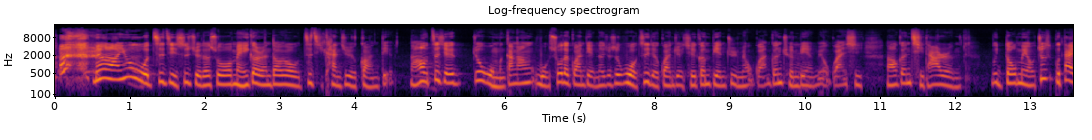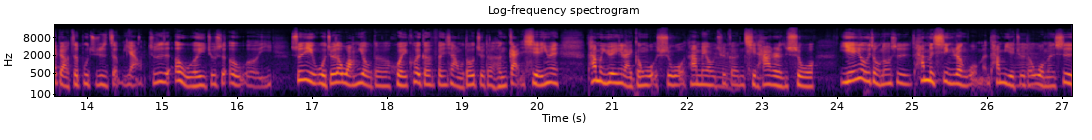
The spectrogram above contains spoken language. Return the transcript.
没有啦，因为我自己是觉得说，每一个人都有自己看剧的观点，然后这些就我们刚刚我说的观点呢，就是我自己的观点，其实跟编剧没有关，跟全编也没有关系，然后跟其他人。不都没有，就是不代表这部剧是怎么样，就是二五而已，就是二五而已。所以我觉得网友的回馈跟分享，我都觉得很感谢，因为他们愿意来跟我说，他没有去跟其他人说。嗯、也有一种东西他们信任我们，他们也觉得我们是、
